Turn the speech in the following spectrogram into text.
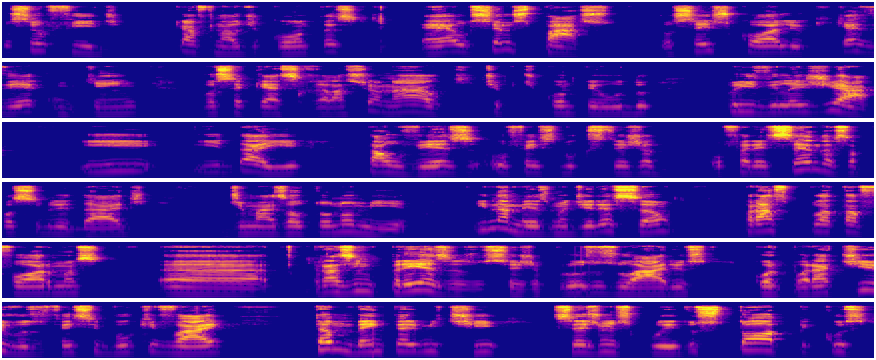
o seu feed, porque afinal de contas é o seu espaço. Você escolhe o que quer ver, com quem você quer se relacionar, o que tipo de conteúdo privilegiar. E, e daí talvez o Facebook esteja oferecendo essa possibilidade de mais autonomia. E na mesma direção, para as plataformas, uh, para as empresas, ou seja, para os usuários corporativos, o Facebook vai também permitir que sejam excluídos tópicos,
